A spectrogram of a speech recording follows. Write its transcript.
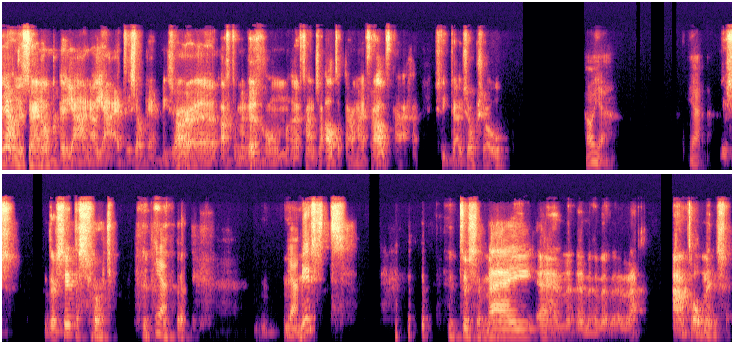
Ja, er zijn ook, eh, ja, nou ja, het is ook echt bizar. eh, achter mijn rug om eh, gaan ze altijd aan mijn vrouw vragen. Is die thuis ook zo? Oh ja. Ja, Dus er zit een soort ja, mist tussen mij en een, een- aantal mensen.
